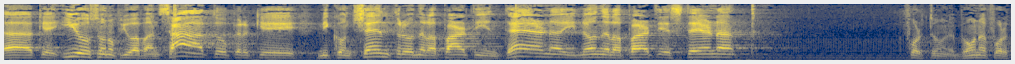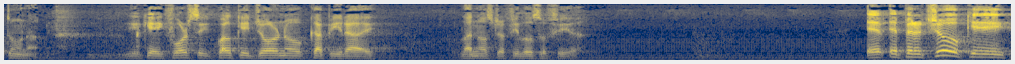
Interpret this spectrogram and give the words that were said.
uh, che io sono più avanzato perché mi concentro nella parte interna e non nella parte esterna. Fortuna, buona fortuna, che forse qualche giorno capirai la nostra filosofia. E, e perciò che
